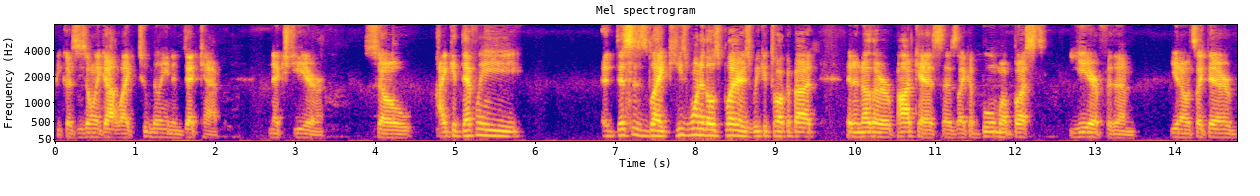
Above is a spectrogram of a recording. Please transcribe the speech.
because he's only got like two million in dead cap next year. So I could definitely. This is like he's one of those players we could talk about in another podcast as like a boom or bust year for them. You know, it's like they're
